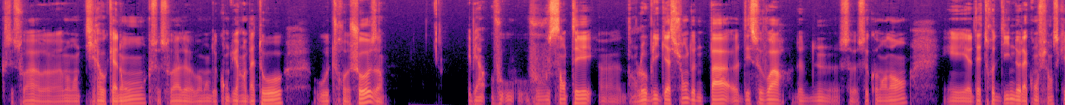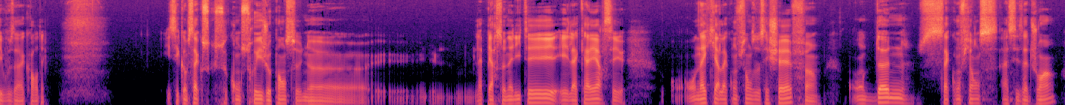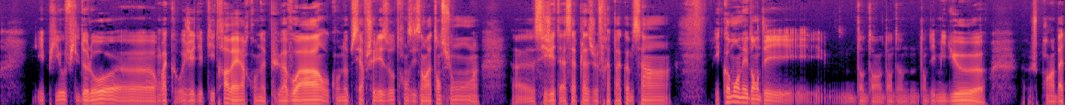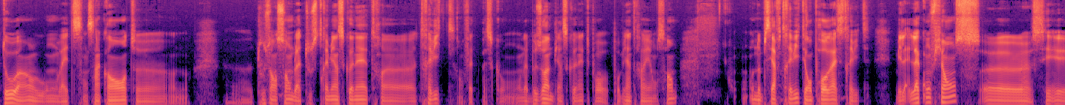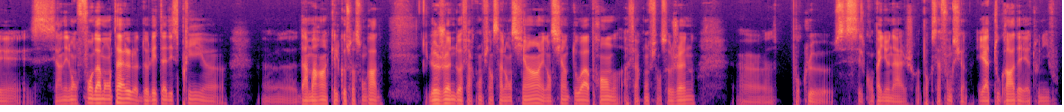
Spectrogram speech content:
que ce soit au moment de tirer au canon, que ce soit au moment de conduire un bateau ou autre chose, eh bien, vous vous, sentez euh, dans l'obligation de ne pas euh, décevoir ce, commandant et d'être digne de la confiance qu'il vous a accordée. Et c'est comme ça que se construit, je pense, euh, la personnalité et la carrière. C'est on acquiert la confiance de ses chefs, on donne sa confiance à ses adjoints, et puis au fil de l'eau, on va corriger des petits travers qu'on a pu avoir ou qu'on observe chez les autres en se disant attention, euh, si j'étais à sa place, je ferais pas comme ça. Et comme on est dans des, dans, des milieux, euh, je prends un bateau hein, où on va être 150, euh, tous ensemble, à tous très bien se connaître très vite, en fait, parce qu'on a besoin de bien se connaître pour bien travailler ensemble. On observe très vite et on progresse très vite. Mais la, confiance, c'est un élément fondamental de l'état d'esprit d'un marin, quel que soit son grade le jeune doit faire confiance à l'ancien et l'ancien doit apprendre à faire confiance au jeune euh, pour que le c'est le compagnonnage pour que ça fonctionne. Et à tout grade et à tout niveau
